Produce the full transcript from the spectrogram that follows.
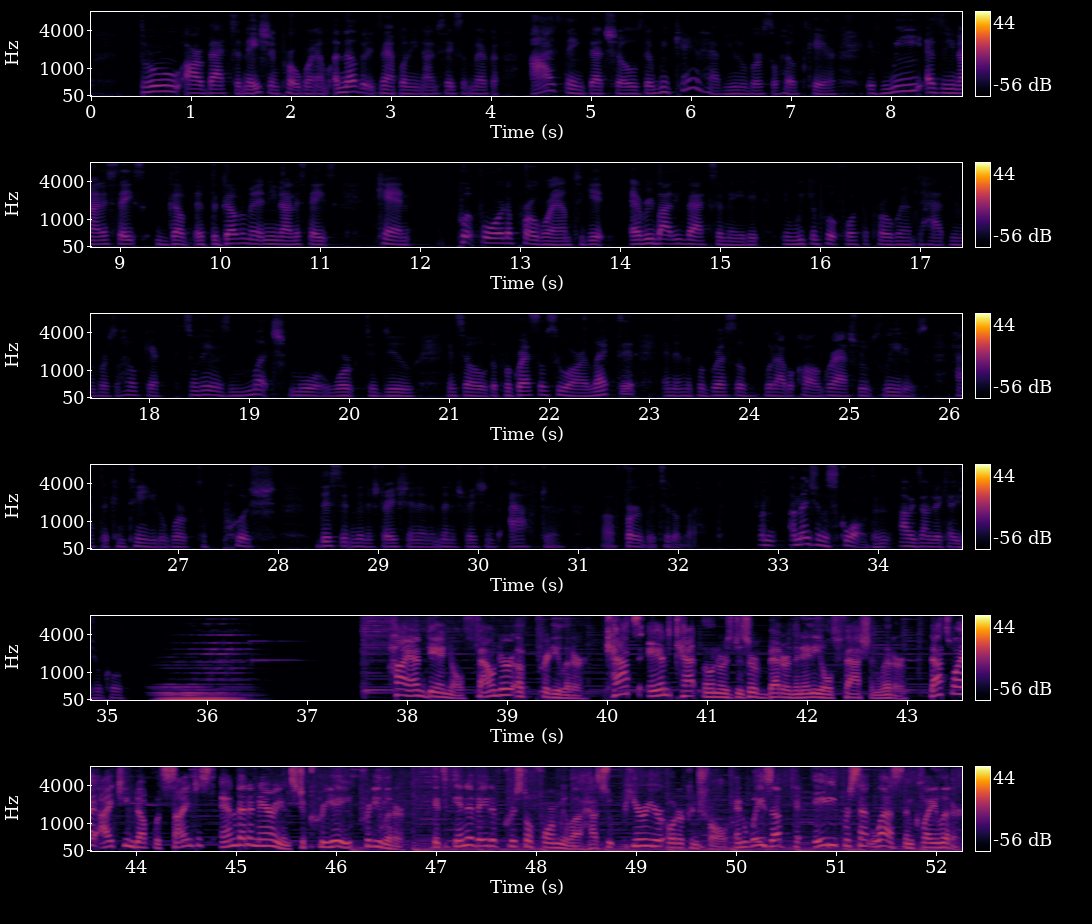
through our vaccination program, another example in the United States of America, I think that shows that we can have universal health care. If we, as the United States, gov- if the government in the United States can put forward a program to get everybody vaccinated, then we can put forth a program to have universal health care. So there is much more work to do. And so the progressives who are elected and then the progressive, what I would call grassroots leaders, have to continue to work to push this administration and administrations after uh, further to the left. Um, I mentioned the squad and Alexandria Ocasio Cortez. Hi, I'm Daniel, founder of Pretty Litter. Cats and cat owners deserve better than any old fashioned litter. That's why I teamed up with scientists and veterinarians to create Pretty Litter. Its innovative crystal formula has superior odor control and weighs up to 80% less than clay litter.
